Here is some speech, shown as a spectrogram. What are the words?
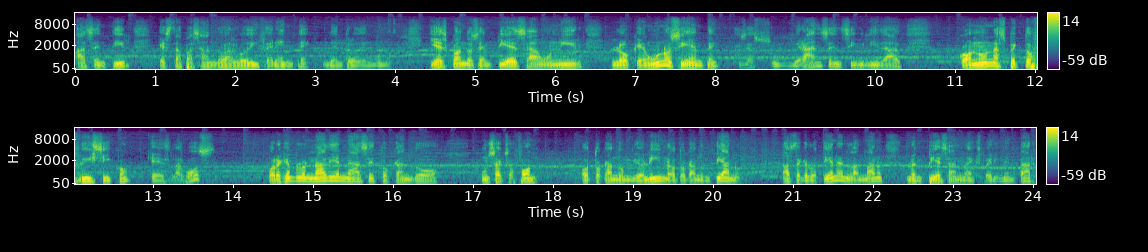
a sentir que está pasando algo diferente dentro de uno. Y es cuando se empieza a unir lo que uno siente, o sea, su gran sensibilidad, con un aspecto físico, que es la voz. Por ejemplo, nadie nace tocando un saxofón, o tocando un violín, o tocando un piano hasta que lo tienen en las manos, lo empiezan a experimentar.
